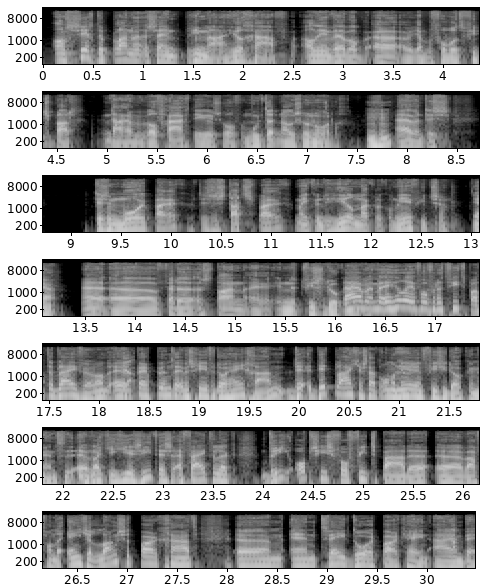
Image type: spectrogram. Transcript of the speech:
aan zich, de plannen zijn prima, heel gaaf. Alleen we hebben op, eh, ja, bijvoorbeeld fietspad... en daar hebben we wel vraagtekens over. Moet dat nou zo nodig? Mhm. Want het is, het is een mooi park, het is een stadspark... maar je kunt er heel makkelijk omheen fietsen. Ja. Hè, eh, verder staan er in het visiedocument... Nou ja, maar- heel even over het fietspad te blijven. Want eh, per punt er misschien even doorheen gaan. Di- dit plaatje staat onder meer in het visiedocument. Eh, Mhm. Wat je hier ziet is feitelijk drie opties voor fietspaden. waarvan er eentje langs het park gaat. ehm, en twee door het park heen, A en B.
